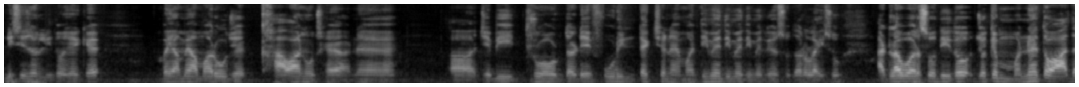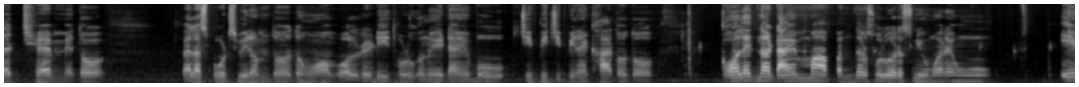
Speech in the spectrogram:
ડિસિઝન લીધો છે કે, ભાઈ, અમે અમારું જે ખાવાનું છે અને જે બી throughout the day food intake છે ને, એમાં ધીમે ધીમે ધીમે ધીમે સુધારો લાવીશું. આટલા વર્ષોથી તો, જો કે મને તો આદત છે, મેં તો પહેલાં સ્પોર્ટ્સ બી રમતો હતો, હું ઓલરેડી થોડું ઘણું એ ટાઈમે બહુ ચીપી ચીપીને ખાતો હતો. કોલેજના ટાઈમમાં પંદર સોળ વર્ષની ઉંમરે હું એ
